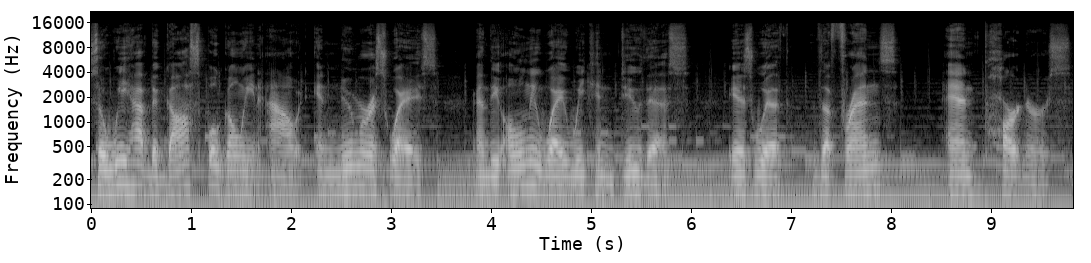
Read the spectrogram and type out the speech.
So we have the gospel going out in numerous ways, and the only way we can do this is with the friends and partners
